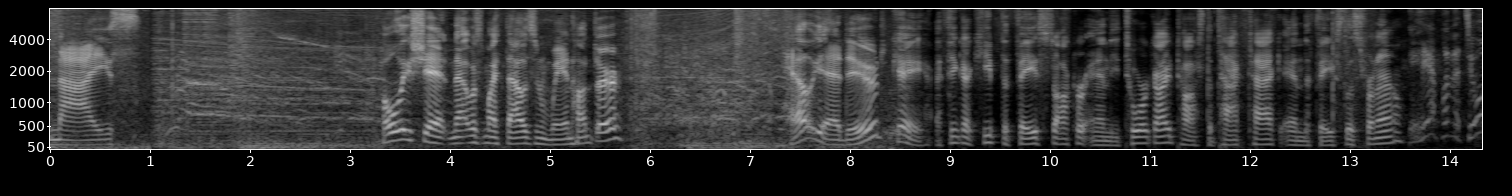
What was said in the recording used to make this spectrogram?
nice. Holy shit, and that was my thousand win hunter? Hell yeah, dude. Okay, I think I keep the phase stalker and the tour guide, toss the pack tack and the faceless for now. You here for the tour?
